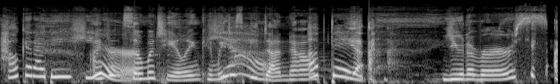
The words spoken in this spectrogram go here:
how could I be here? so much healing. Can we just be done now? Update. Yeah. Universe.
